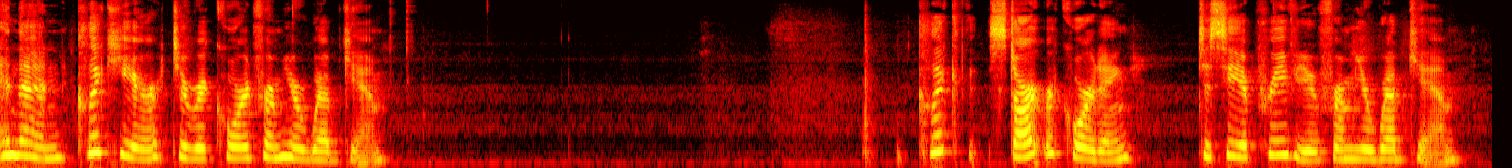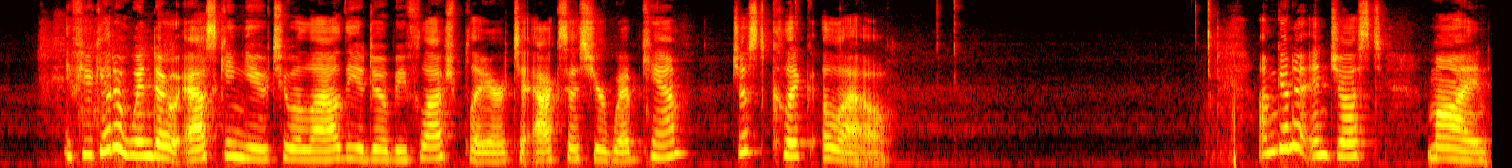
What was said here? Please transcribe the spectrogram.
and then click here to record from your webcam. Click Start Recording to see a preview from your webcam. If you get a window asking you to allow the Adobe Flash Player to access your webcam, just click Allow. I'm going to adjust my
